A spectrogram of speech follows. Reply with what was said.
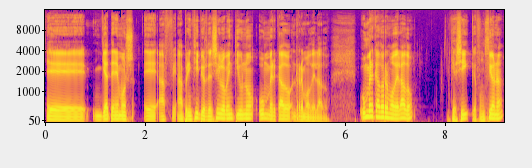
eh, ya tenemos eh, a, a principios del siglo XXI un mercado remodelado. Un mercado remodelado que sí, que funciona,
